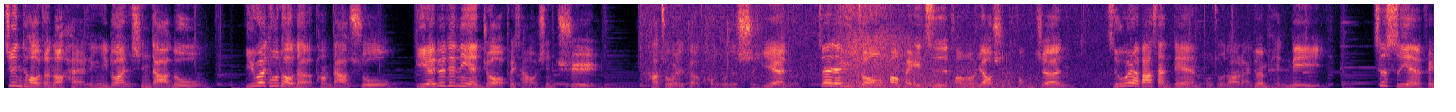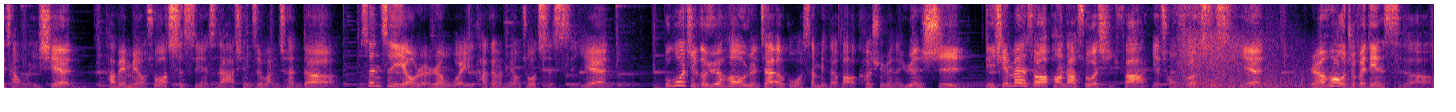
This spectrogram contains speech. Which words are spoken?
镜头转到海的另一端，新大陆，一位秃头的胖大叔也对电力研究非常有兴趣。他做了一个恐怖的实验，在雷雨中放飞一支防有钥匙的风筝，只为了把闪电捕捉到莱顿瓶里。这实验非常危险，他并没有说此实验是他亲自完成的，甚至也有人认为他根本没有做此实验。不过几个月后，远在俄国圣彼得堡科学院的院士李奇曼受到胖大叔的启发，也重复了此实验，然后就被电死了。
